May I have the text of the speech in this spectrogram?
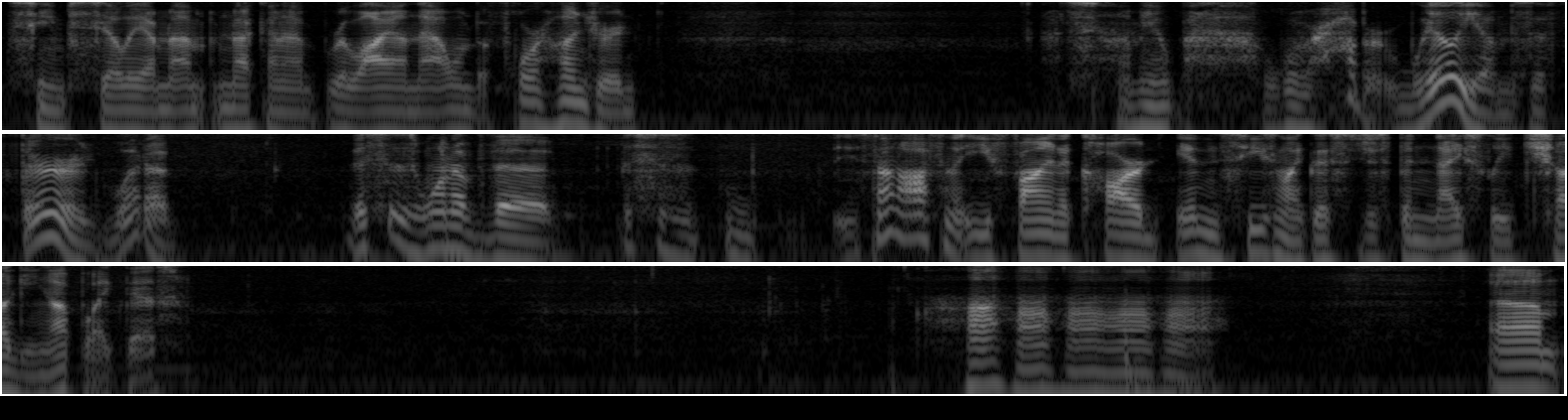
seems silly. I'm not, I'm not gonna rely on that one, but 400 I mean, Robert Williams the third. What a! This is one of the. This is. It's not often that you find a card in season like this has just been nicely chugging up like this. Ha ha ha ha. Um,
